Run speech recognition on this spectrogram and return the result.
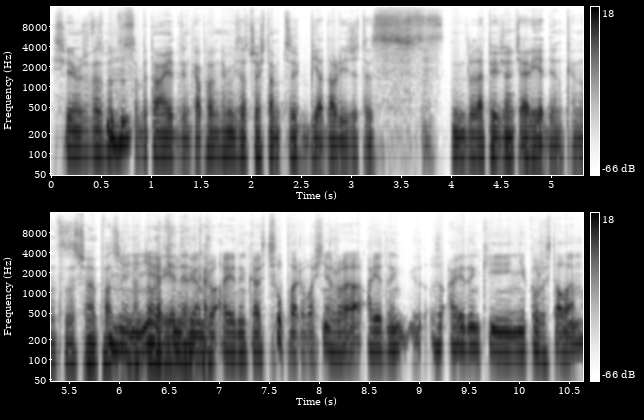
Stwierdziłem, że wezmę mhm. sobie tą jedynkę. Potem mi zacząłeś tam coś biadolić, że to jest lepiej wziąć R1. No to zacząłem patrzeć nie, nie, nie, na tą R1. Ja mówiłem, że A1 jest super. Właśnie, że A1, z A1 nie korzystałem,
